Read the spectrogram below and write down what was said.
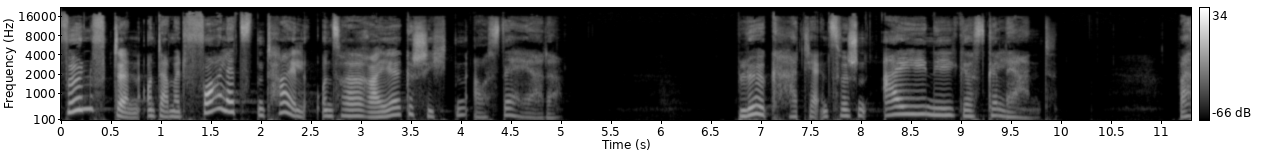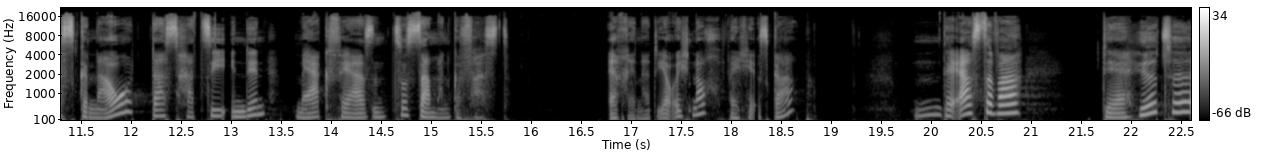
fünften und damit vorletzten Teil unserer Reihe Geschichten aus der Herde. Blöck hat ja inzwischen einiges gelernt. Was genau, das hat sie in den Merkversen zusammengefasst. Erinnert ihr euch noch, welche es gab? Hm, der erste war, der Hirte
